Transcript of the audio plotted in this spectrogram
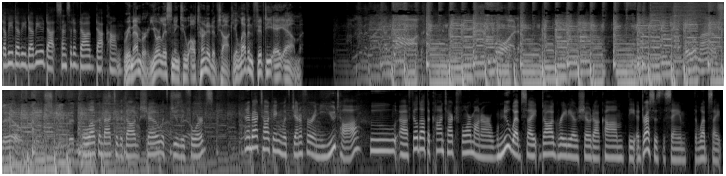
www.sensitivedog.com. Remember, you're listening to Alternative Talk, 1150 AM. I'm living like a dog. I'm bored. Full myself. Sleep at night. Well, welcome back to the Dog Show with Julie Forbes. And I'm back talking with Jennifer in Utah, who uh, filled out the contact form on our new website, dogradioshow.com. The address is the same, the website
